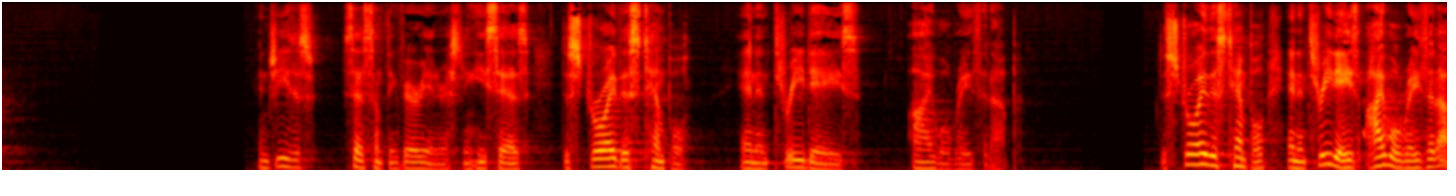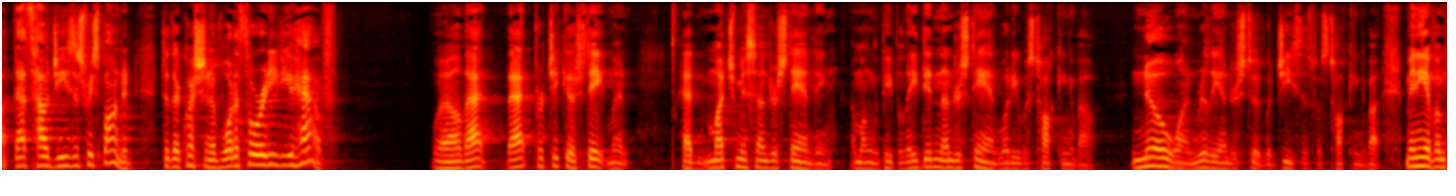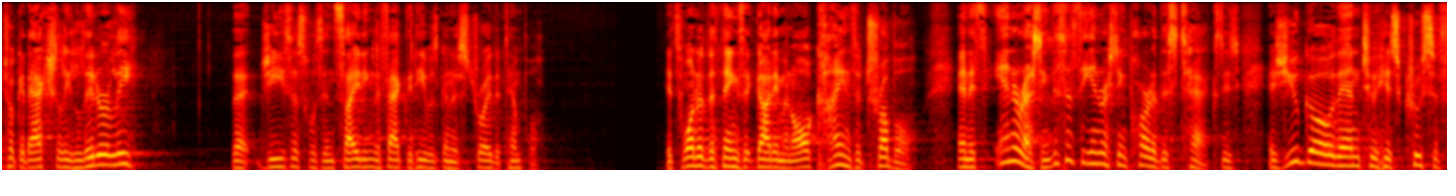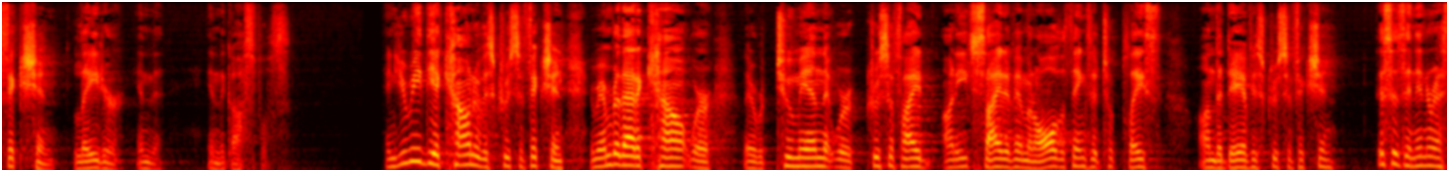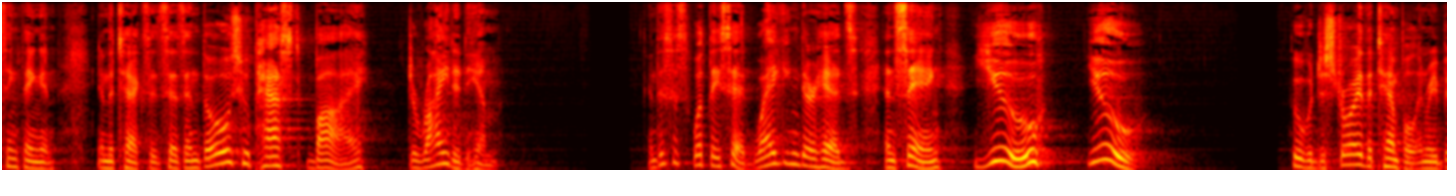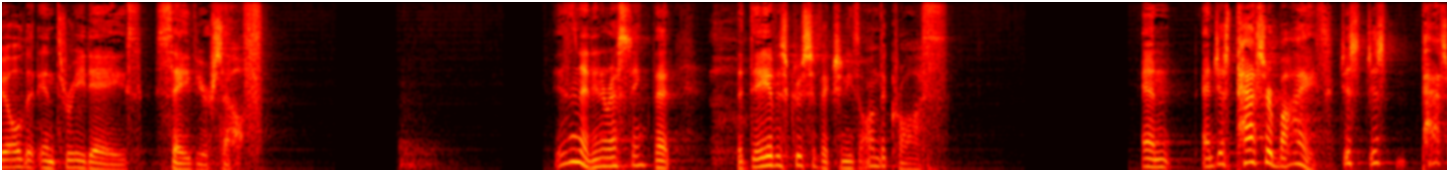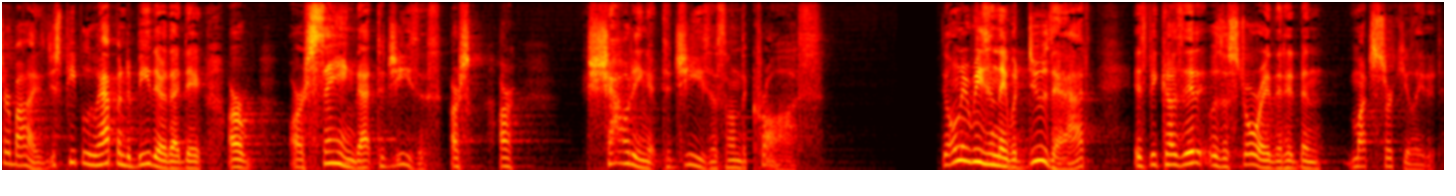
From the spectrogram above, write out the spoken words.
And Jesus says something very interesting. He says, Destroy this temple, and in three days I will raise it up. Destroy this temple, and in three days I will raise it up. That's how Jesus responded to their question of what authority do you have? Well, that, that particular statement had much misunderstanding among the people. They didn't understand what he was talking about. No one really understood what Jesus was talking about. Many of them took it actually literally that Jesus was inciting the fact that he was going to destroy the temple. It's one of the things that got him in all kinds of trouble. And it's interesting. This is the interesting part of this text. Is as you go then to his crucifixion later in the, in the Gospels. And you read the account of his crucifixion. Remember that account where there were two men that were crucified on each side of him and all the things that took place on the day of his crucifixion? This is an interesting thing in, in the text. It says, And those who passed by derided him. And this is what they said, wagging their heads and saying, You, you, who would destroy the temple and rebuild it in three days, save yourself. Isn't it interesting that the day of his crucifixion, he's on the cross, and and just passerbys, just just passerbys, just people who happen to be there that day are are saying that to Jesus, are shouting it to Jesus on the cross. The only reason they would do that is because it was a story that had been much circulated,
